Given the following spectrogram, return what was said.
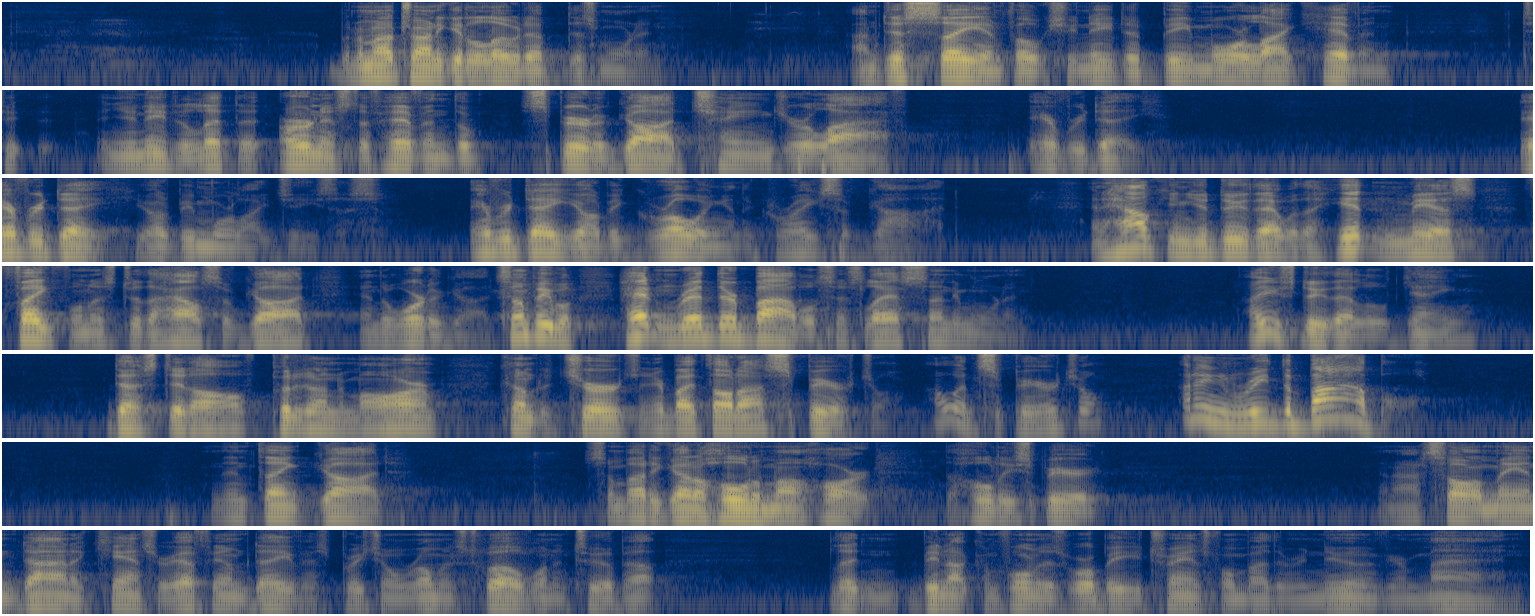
But I'm not trying to get a load up this morning. I'm just saying, folks, you need to be more like heaven, to, and you need to let the earnest of heaven, the Spirit of God, change your life every day. Every day, you ought to be more like Jesus. Every day, you ought to be growing in the grace of God. And how can you do that with a hit and miss faithfulness to the house of God and the Word of God? Some people hadn't read their Bible since last Sunday morning. I used to do that little game dust it off, put it under my arm, come to church, and everybody thought I was spiritual. I wasn't spiritual. I didn't even read the Bible. And then thank God somebody got a hold of my heart, the Holy Spirit. And I saw a man dying of cancer, F.M. Davis, preaching on Romans 12, 1 and 2 about letting, be not conformed to this world, be transformed by the renewing of your mind.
